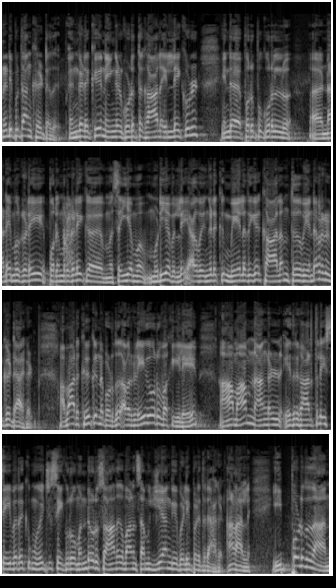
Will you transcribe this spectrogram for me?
நீடிப்பு தான் கேட்டது. எங்களுக்கு நீங்கள் கொடுத்த கால எல்லைக்குள் இந்த பொறுப்புக்கூறல் நடைமுறைகளை பொறிமுறைகளை செய்ய முடியவில்லை. ஆகவே எங்களுக்கு மேலதிக காலம் தேவை என்று அவர்கள் கேட்டார்கள். அவ்வாறு கேட்கின்ற பொழுது அவர்கள் ஏதோ ஒரு வகையிலே ஆமாம் நாங்கள் எதிர்காலத்தில் செய்வதற்கு முயற்சி செய்கிறோம் என்று ஒரு சாதகமான சமூகியை அங்கே வெளிப்படுத்தினார்கள். ஆனால் இப்பொழுதுதான்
